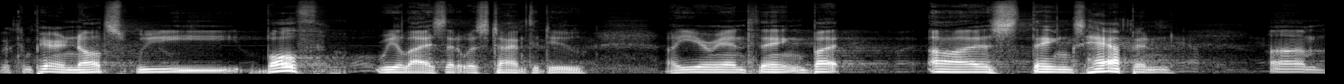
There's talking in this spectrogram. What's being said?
we're comparing notes. We both realized that it was time to do a year end thing, but uh, as things happened, um,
